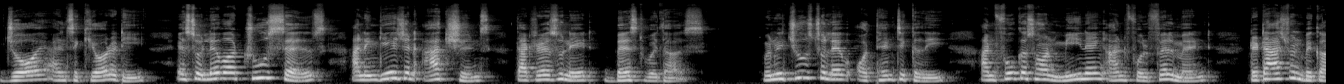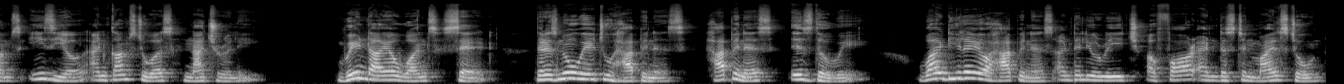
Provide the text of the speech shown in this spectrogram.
joy and security is to live our true selves and engage in actions that resonate best with us. When we choose to live authentically and focus on meaning and fulfillment, detachment becomes easier and comes to us naturally. Wayne Dyer once said, There is no way to happiness. Happiness is the way. Why delay your happiness until you reach a far and distant milestone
